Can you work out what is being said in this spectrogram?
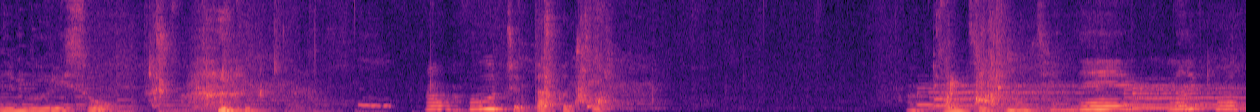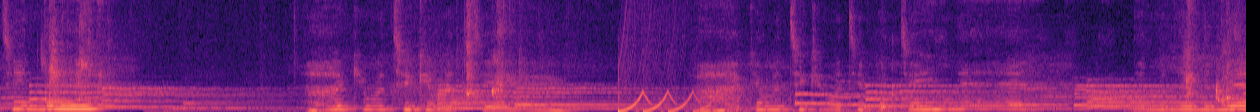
眠りそう。あ、ふーちゃったこっちうん気持ちいい気持ちいいね。あ気持ちいいね。あ気持ちいい気持ちいい。あ気持ちいい気持ちいい。こっちいいね。眠眠ね。あ、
